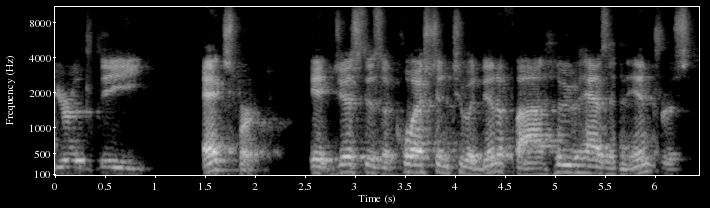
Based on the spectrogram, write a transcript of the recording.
you're the expert. It just is a question to identify who has an interest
